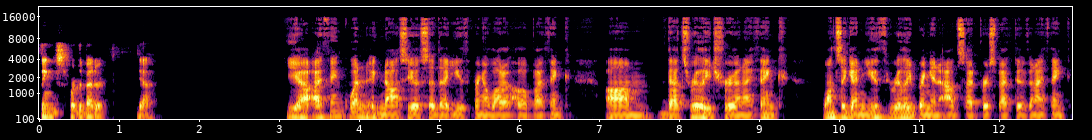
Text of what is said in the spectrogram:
things for the better. Yeah. Yeah, I think when Ignacio said that youth bring a lot of hope, I think um, that's really true. And I think once again, youth really bring an outside perspective. And I think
